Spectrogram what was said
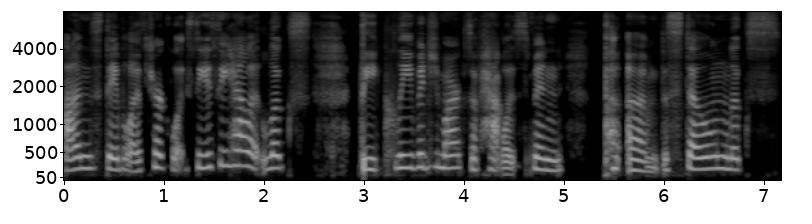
unstabilized turquoise. So you see how it looks, the cleavage marks of how it's been, um, the stone looks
